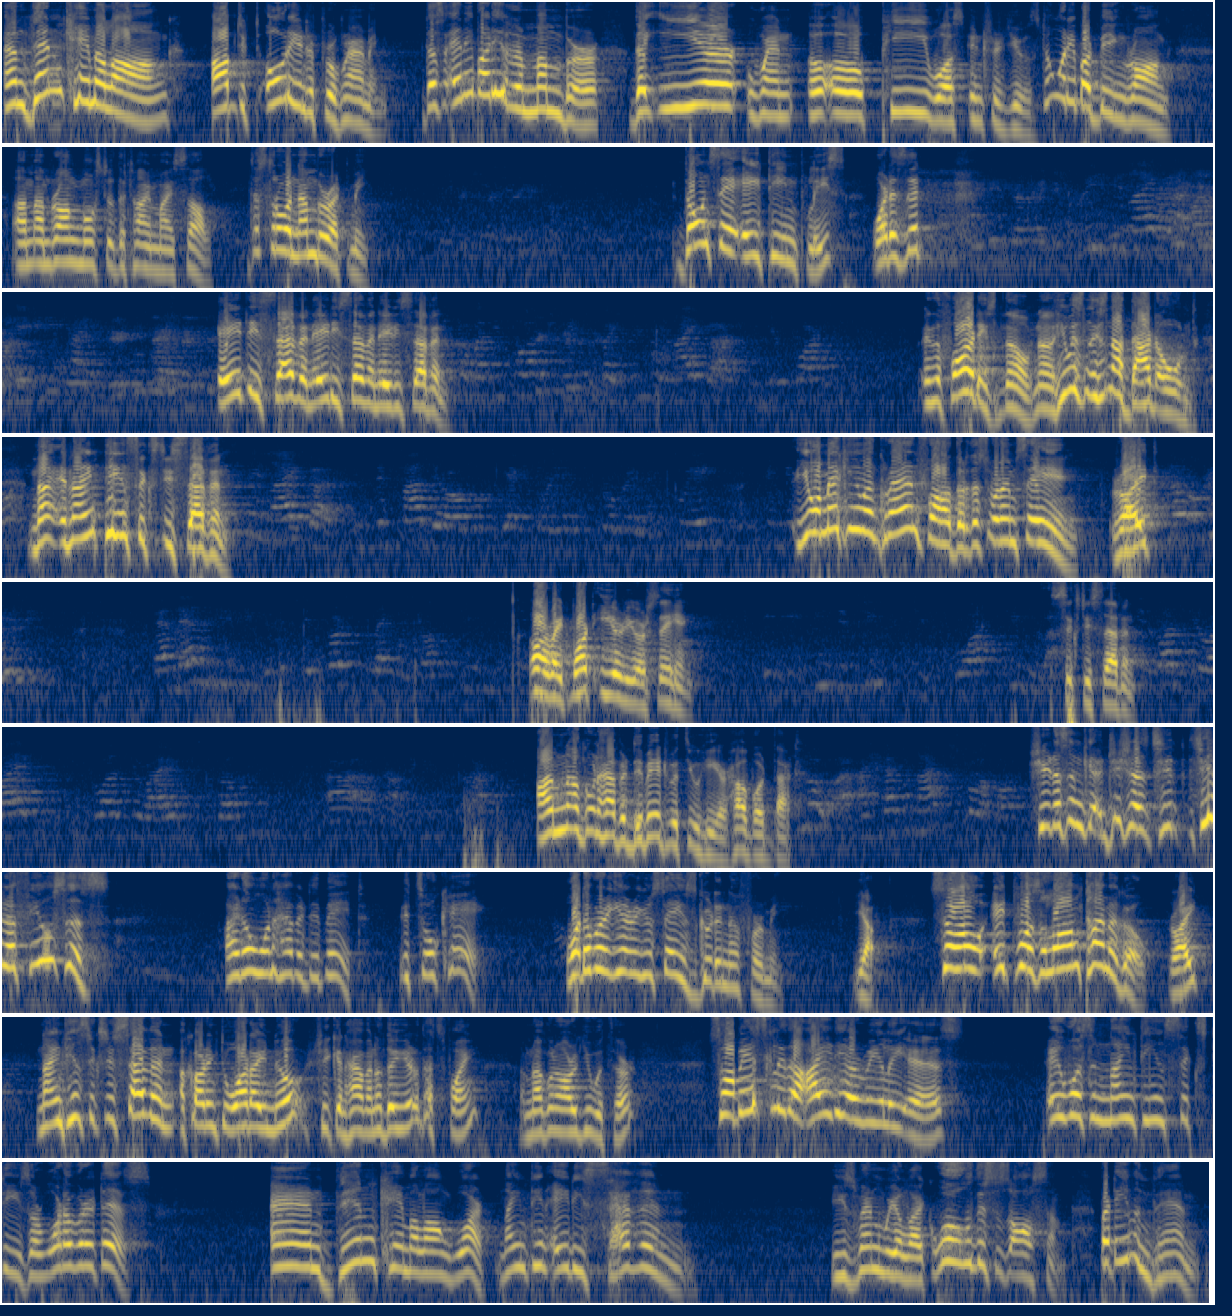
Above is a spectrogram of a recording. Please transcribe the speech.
And then came along object oriented programming. Does anybody remember the year when OOP was introduced? Don't worry about being wrong. Um, I'm wrong most of the time myself. Just throw a number at me. Don't say 18, please. What is it? 87, 87, 87. In the 40s? No, no, he was, he's not that old. in 1967. You are making him a grandfather, that's what I'm saying, right? All right, what year you're saying? 67. I'm not going to have a debate with you here. How about that? She doesn't get, she, she, she refuses. I don't want to have a debate. It's okay. Whatever year you say is good enough for me. Yeah. So it was a long time ago, right? 1967, according to what I know, she can have another year, that's fine. I'm not going to argue with her. So basically, the idea really is it was in 1960s or whatever it is. And then came along what? 1987 is when we are like, whoa, this is awesome. But even then,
